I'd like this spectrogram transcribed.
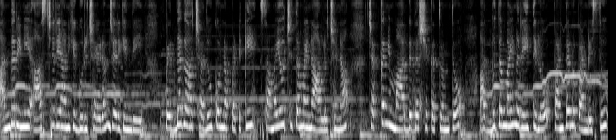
అందరినీ ఆశ్చర్యానికి గురి చేయడం జరిగింది. పెద్దగా చదువుకున్నప్పటికీ సమయోచితమైన ఆలోచన చక్కని మార్గదర్శకత్వంతో అద్భుతమైన రీతిలో పంటను పండిస్తూ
